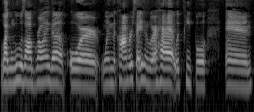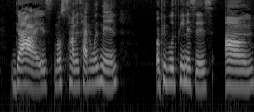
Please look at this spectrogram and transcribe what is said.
like when we was all growing up, or when the conversations were had with people and guys, most of the time this happened with men or people with penises, um,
